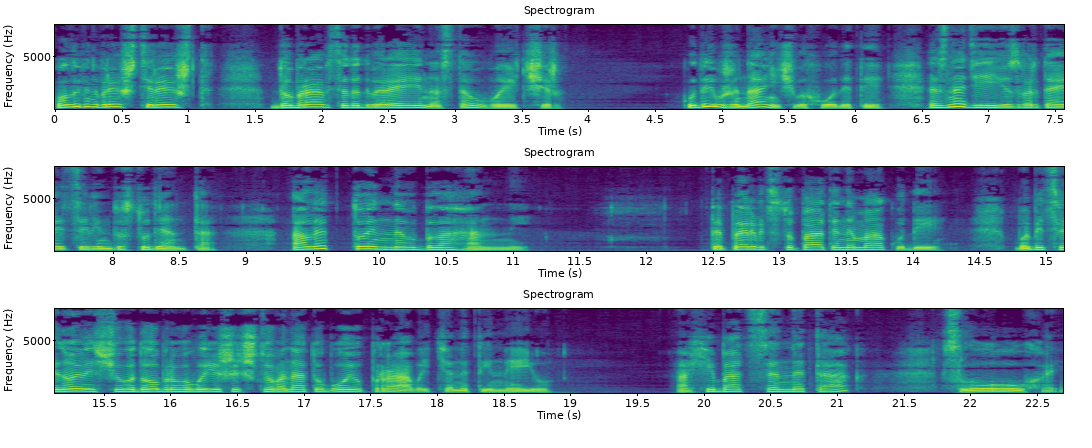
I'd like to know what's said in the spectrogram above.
Коли він, врешті-решт, добрався до дверей, настав вечір. Куди вже на ніч виходити? З надією звертається він до студента, але той невблаганний. Тепер відступати нема куди, бо підсвідомість чого доброго вирішить, що вона тобою править, а не ти нею. А хіба це не так? Слухай.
